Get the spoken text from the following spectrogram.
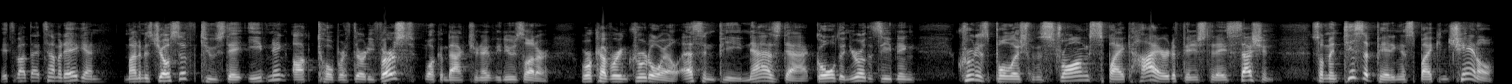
It's about that time of day again. My name is Joseph. Tuesday evening, October 31st. Welcome back to your nightly newsletter. We're covering crude oil, S&P, Nasdaq, gold, and euro this evening. Crude is bullish with a strong spike higher to finish today's session. So I'm anticipating a spike in channel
